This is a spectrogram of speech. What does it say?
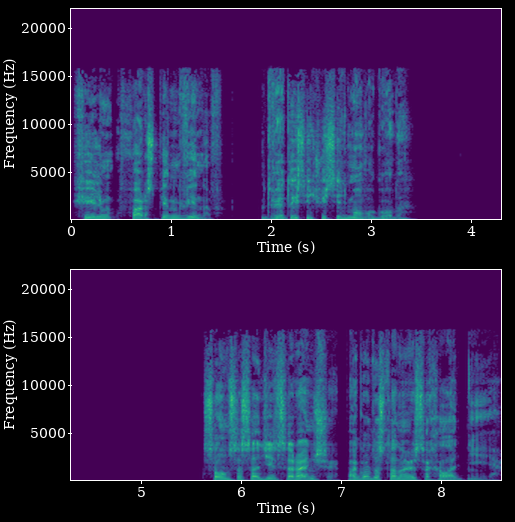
Фильм «Фарс пингвинов» 2007 года. Солнце садится раньше, погода становится холоднее.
